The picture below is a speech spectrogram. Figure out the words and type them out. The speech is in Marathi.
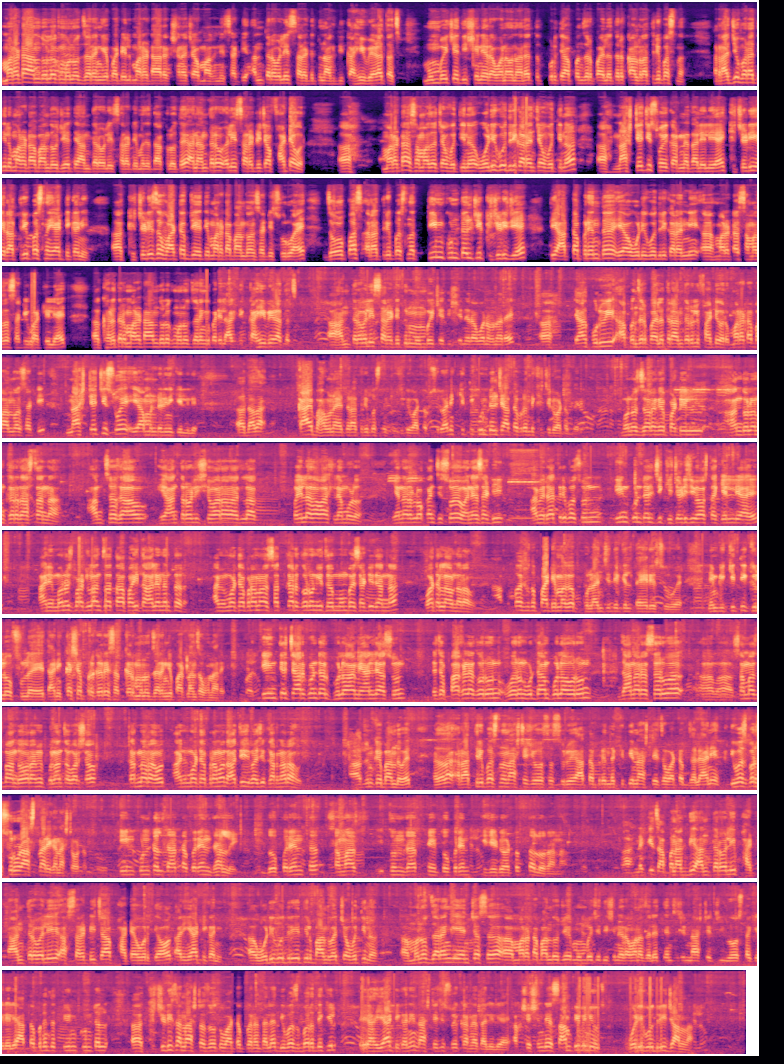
मराठा आंदोलक मनोज जरंगे पाटील मराठा आरक्षणाच्या मागणीसाठी अंतरवली सराटीतून अगदी काही वेळातच मुंबईच्या दिशेने रवाना होणार तत्पुरते आपण जर पाहिलं तर काल रात्रीपासून राज्यभरातील मराठा बांधव जे ते अंतरवली सराटीमध्ये दाखल होते. आणि अंतरवली सराटीच्या फाट्यावर अ, मराठा समाजाच्या वतीनं वडीगोद्रीकरांच्या वतीनं नाश्त्याची सोय करण्यात आलेली आहे. खिचडी रात्रीपासून या ठिकाणी खिचडीचं वाटप जे आहे ते मराठा बांधवांसाठी सुरू आहे. जवळपास रात्रीपासून तीन क्विंटलची खिचडी जी आहे ती आतापर्यंत या वडीगोद्रीकरांनी मराठा समाजासाठी वाटलेली आहेत. खरं तर मराठा आंदोलक मनोज जरंगे पाटील अगदी काही वेळातच अ, अंतरवली सराटीतून मुंबईच्या दिशेने रवाना होणार आहे. त्यापूर्वी आपण जर पाहिलं तर अंतरवली फाटीवर मराठा बांधवांसाठी नाश्त्याची सोय या मंडळीने केलेली आहे. दादा काय भावना आहेत? रात्रीपासून खिचडी वाटप सुरू आणि किती क्विंटलची आतापर्यंत खिचडी वाटप झाली? मनोज जारंगे पाटील आंदोलन करत असताना आमचं गाव हे आंतरवली शिवाराला पहिलं गाव असल्यामुळं येणाऱ्या लोकांची सोय होण्यासाठी आम्ही रात्रीपासून तीन क्विंटलची खिचडीची व्यवस्था केलेली आहे. आणि मनोज पाटलांचा ताफा इथं आल्यानंतर आम्ही मोठ्या प्रमाणात सत्कार करून इथं मुंबईसाठी त्यांना वाटर लावणार आहोत. आपण पाठीमागं फुलांची देखील तयारी सुरू आहे. नेमकी किती किलो फुलं आहेत आणि कशा प्रकारे सत्कार मनोज जरांगे पाटलांचा होणार आहे? तीन ते चार क्विंटल फुलं आम्ही आणले असून त्याच्या पाकळ्या करून वरून उड्डाण पुलावरून जाणाऱ्या सर्व समाज बांधवावर आम्ही फुलांचा वर्षाव करणार आहोत आणि मोठ्या प्रमाणात आतिषबाजी करणार आहोत. अजून काही बांधव आहेत? दादा रात्रीपासून नाश्त्याची व्यवस्था सुरू आहे. आतापर्यंत किती नाश्त्याचं वाटप झालं आणि दिवसभर सुरू असणार आहे का नाश्ता वाटप? तीन क्विंटलचं आतापर्यंत झालंय. जोपर्यंत समाज इथून जात नाही तोपर्यंत खिचडी वाटप चालू राहणार. नक्कीच आपण अगदी अंतरवली फाट आंतरवाली सराटीच्या फाट्यावरती आहोत आणि या ठिकाणी वडीगोद्री येथील बांधवाच्या वतीनं मनोज जरांगे यांच्यासह मराठा बांधव जे मुंबईच्या दिशेने रवाना झाले त्यांच्याशी नाश्त्याची व्यवस्था केलेली आहे. आतापर्यंत तीन क्विंटल खिचडीचा नाश्ता जो तो वाटप करण्यात आला दिवसभर देखील या या ठिकाणी नाश्त्याची सोय करण्यात आलेली आहे. Akshay Shinde Saam TV news Vadigodri Jalna.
